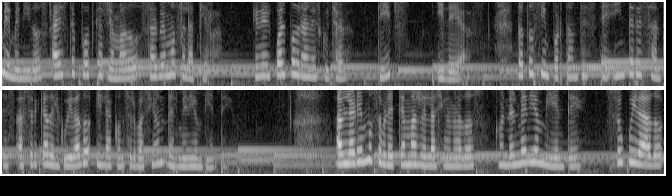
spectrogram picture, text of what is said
bienvenidos a este podcast llamado Salvemos a la Tierra, en el cual podrán escuchar tips, ideas, datos importantes e interesantes acerca del cuidado y la conservación del medio ambiente. Hablaremos sobre temas relacionados con el medio ambiente, su cuidado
